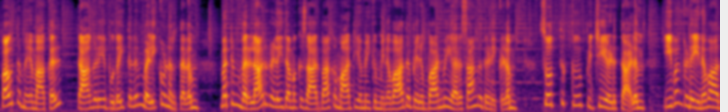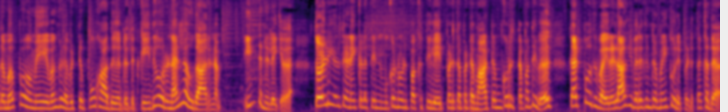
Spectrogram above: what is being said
பௌத்தமயமாக்கல் தாங்களே புதைத்தலும் வெளிக்கொணர்த்தலும் மற்றும் வரலாறுகளை தமக்கு சார்பாக மாற்றியமைக்கும் இனவாத பெரும்பான்மை அரசாங்க திணைக்களம் சொத்துக்கு பிச்சை எடுத்தாலும் இவங்கள இனவாதம் எப்பவுமே இவங்களை விட்டு போகாது என்றதற்கு இது ஒரு நல்ல உதாரணம். இந்த நிலையில் தொல்லியல் திணைக்களத்தின் முகநூல் பக்கத்தில் ஏற்படுத்தப்பட்ட மாற்றம் குறித்த பதிவு தற்போது வைரலாகி வருகின்றமை குறிப்பிடத்தக்கது.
